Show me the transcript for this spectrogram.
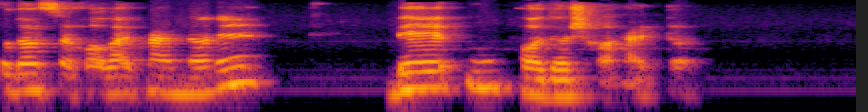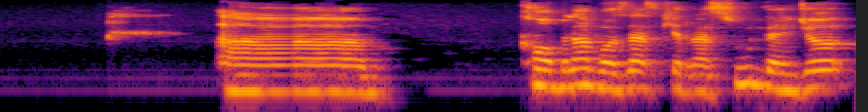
خدا سخاوتمندانه به او پاداش خواهد داد. کاملا واضح است که رسول در اینجا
